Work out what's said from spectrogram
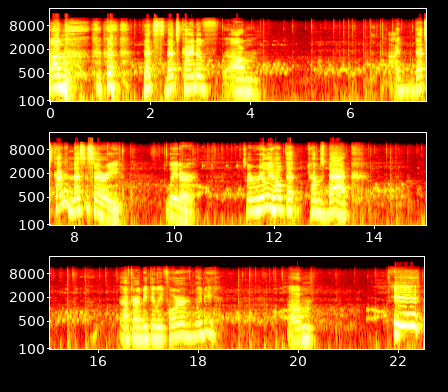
Um, that's that's kind of um. I that's kind of necessary later. So I really hope that comes back after I beat the Elite Four, maybe. Um. Eh.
